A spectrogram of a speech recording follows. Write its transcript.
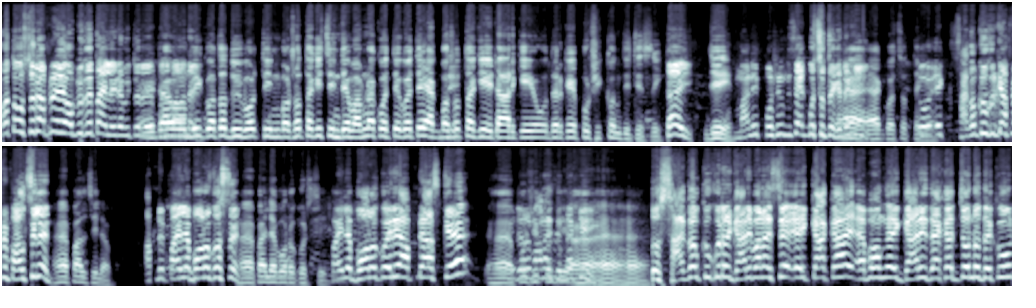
কত বছর আপনার অভিজ্ঞতা এলো এটার ভিতরে? এটা অভিজ্ঞতা দুই বছর তিন বছর থেকে চিন্তা ভাবনা করতে করতে এক বছর থেকে এটা আর কি ওদেরকে প্রশিক্ষণ দিতেছি। তাই? জি। মানে প্রথম দিচ্ছে এক বছর থেকে নাকি? হ্যাঁ এক বছর থেকে। ছাগল কুকুরকে আপনি পালছিলেন? হ্যাঁ পালছিলাম। আপনি পাইলে বড় করছেন। হ্যাঁ পাইলে বড় করছি। পাইলে বড় করে আপনি আজকে হ্যাঁ? হ্যাঁ হ্যাঁ তো ছাগল কুকুরের গাড়ি বানাইছে এই কাকা এবং এই গাড়ি দেখার জন্য দেখুন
